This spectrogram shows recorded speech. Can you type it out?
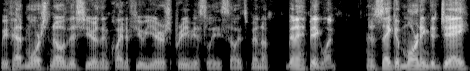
We've had more snow this year than quite a few years previously, so it's been a been a big one. I'm going to say good morning to Jay.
